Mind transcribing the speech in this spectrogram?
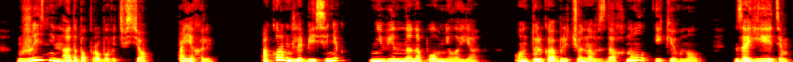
— «в жизни надо попробовать все. Поехали». «А корм для бесенек?» — невинно напомнила я. Он только обреченно вздохнул и кивнул. «Заедем.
